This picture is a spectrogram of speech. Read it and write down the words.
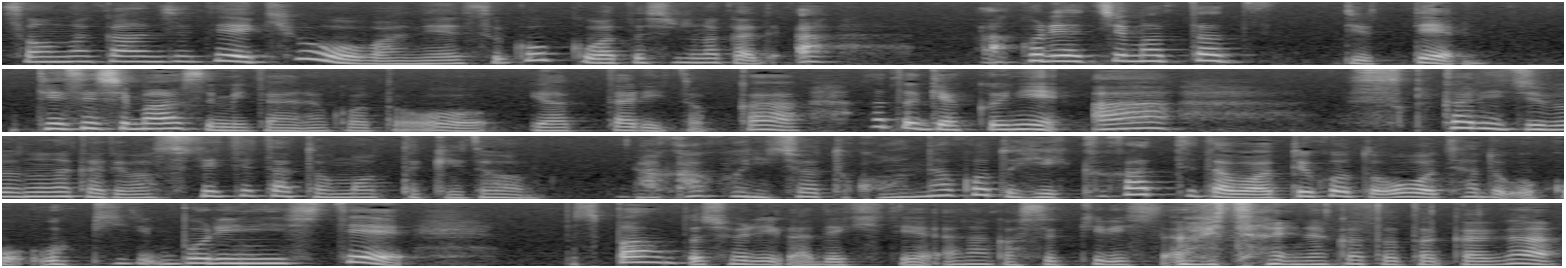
そんな感じで今日はねすごく私の中で「ああこれやっちまった」って言って訂正しますみたいなことをやったりとかあと逆に「あすっかり自分の中で忘れてたと思ったけどあ過去にちょっとこんなこと引っかかってたわっていうことをちゃんとこう浮き彫りにしてスパンと処理ができてあなんかすっきりしたみたいなこととかが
